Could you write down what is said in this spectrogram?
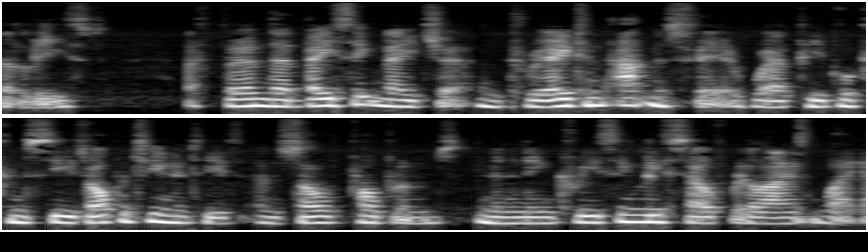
at least, affirm their basic nature and create an atmosphere where people can seize opportunities and solve problems in an increasingly self-reliant way.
